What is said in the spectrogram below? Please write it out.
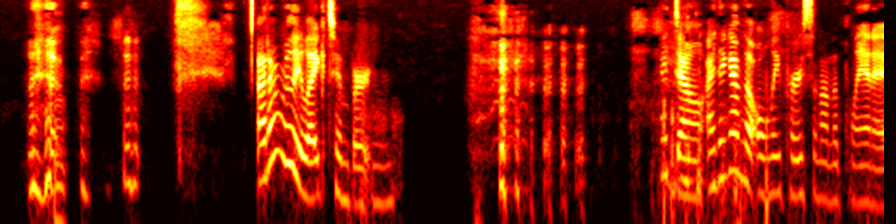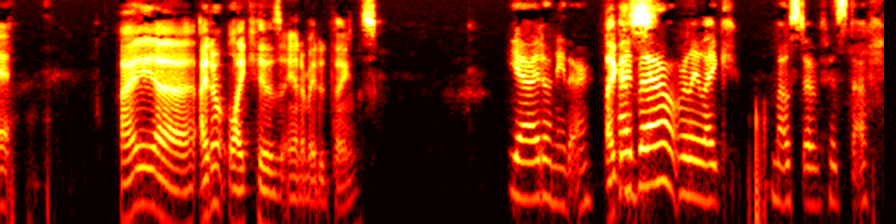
I don't really like Tim Burton. I don't. I think I'm the only person on the planet. I, uh, I don't like his animated things. Yeah, I don't either. I guess- but I don't really like most of his stuff.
